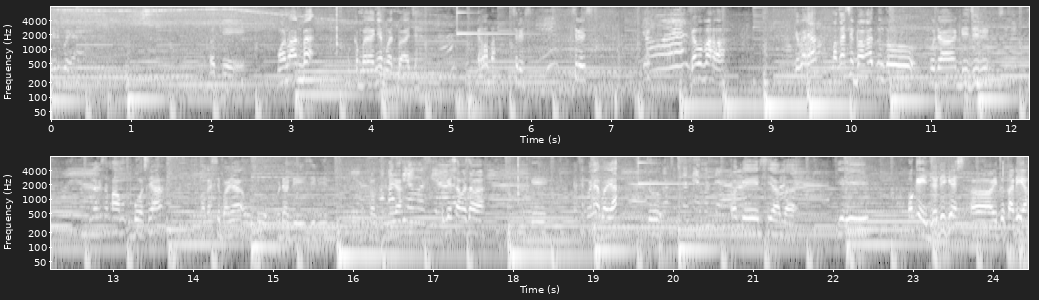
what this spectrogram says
Seribu ya. Oke. Mohon maaf mbak. Kembaliannya buat mbak aja. Gak apa-apa. Serius. Serius. Gak apa-apa. Oke pak ya. Makasih banget untuk udah diizinin di sini. Oh, iya. Bilang sama bosnya. Makasih banyak untuk udah diizinin vlog ini ya. Ya Mas ya. Oke sama-sama. Ya. Oke. Kasih banyak mbak ya. Ya Mas ya. Oke, siap, Mbak. Yoi. Oke, jadi guys, eh, itu tadi ya.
